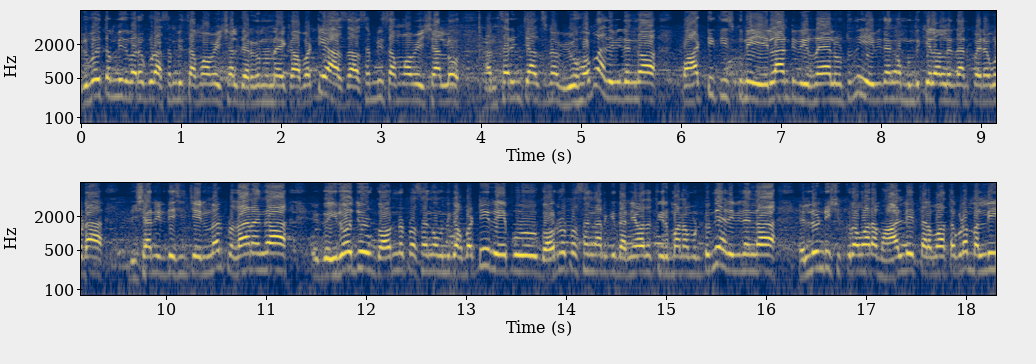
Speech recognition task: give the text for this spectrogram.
ఇరవై తొమ్మిది వరకు కూడా అసెంబ్లీ సమావేశాలు జరగనున్నాయి కాబట్టి ఆ అసెంబ్లీ సమావేశాల్లో అనుసరించాల్సిన వ్యూహం అదేవిధంగా పార్టీ తీసుకునే ఎలాంటి నిర్ణయాలు ఉంటుంది ఏ విధంగా ముందుకెళ్ళాలనే దానిపైన కూడా దిశానిర్దేశం చేయనున్నారు. ప్రధానంగా ఈరోజు గవర్నర్ ప్రసంగం ఉంది కాబట్టి రేపు గవర్నర్ ప్రసంగానికి ధన్యవాద తీర్మానం ఉంటుంది. అదేవిధంగా ఎల్లుండి శుక్రవారం హాలిడే తర్వాత కూడా మళ్ళీ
